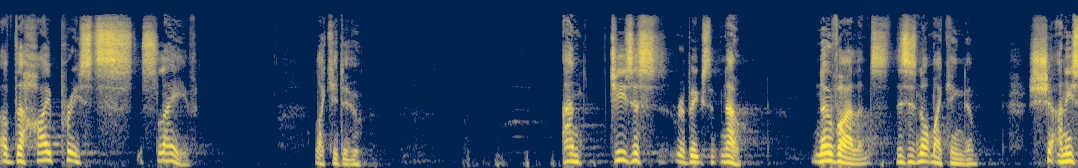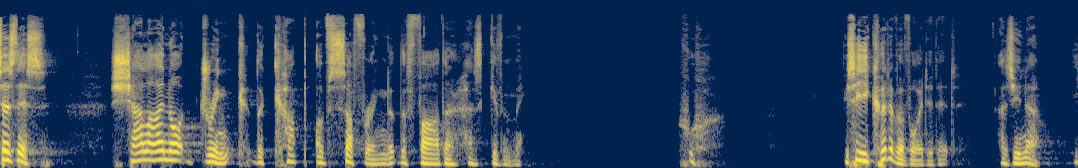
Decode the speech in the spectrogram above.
of the high priest's slave, like you do. And Jesus rebukes him no, no violence. This is not my kingdom. And he says this Shall I not drink the cup of suffering that the Father has given me? You see, he could have avoided it, as you know. He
